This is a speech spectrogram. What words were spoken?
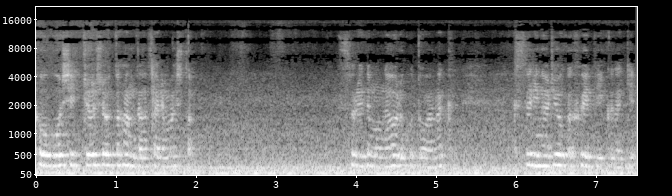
統合失調症と判断されました。それでも治ることはなく薬の量が増えていくだけ。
